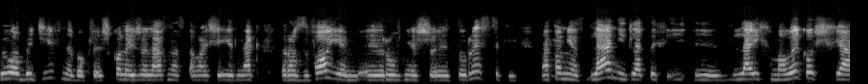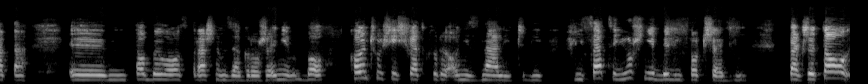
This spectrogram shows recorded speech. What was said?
byłoby dziwne, bo przecież kolej żelazna stała się jednak rozwojem y, również turystyki. Natomiast dla nich, dla, tych, dla ich małego świata, to był było strasznym zagrożeniem, bo kończył się świat, który oni znali, czyli flisacy już nie byli potrzebni. Także to,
